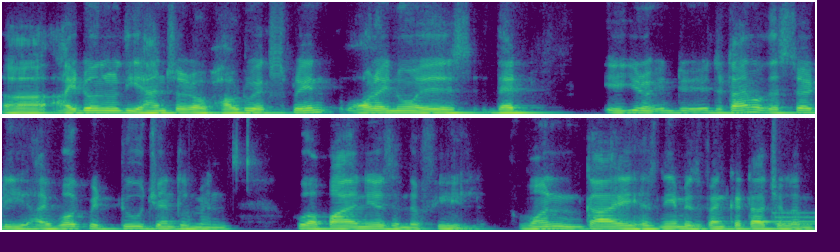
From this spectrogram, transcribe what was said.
Uh, I don't know the answer of how to explain. All I know is that, you know, at the time of the study, I worked with two gentlemen who are pioneers in the field. One guy, his name is Venkatachalam,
